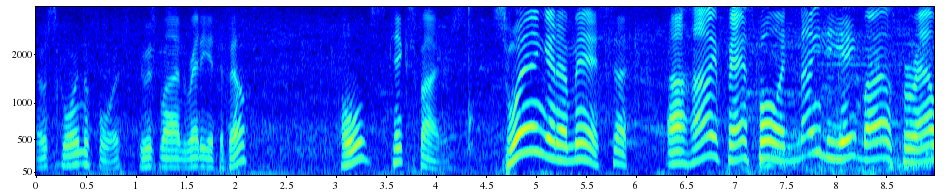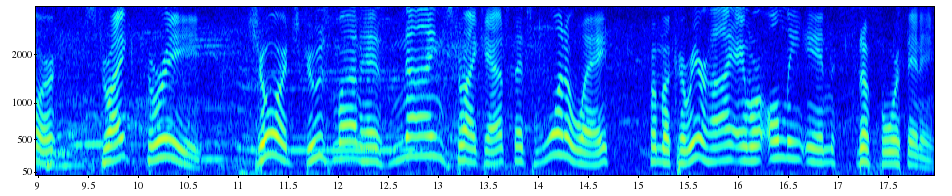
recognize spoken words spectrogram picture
No score in the fourth. Guzman ready at the belt. Holds, kicks, fires. Swing and a miss. Uh, a high fastball at 98 miles per hour. Strike three. George Guzman has nine strikeouts. That's one away from a career high, and we're only in the fourth inning.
